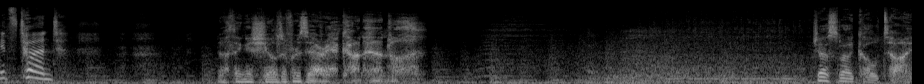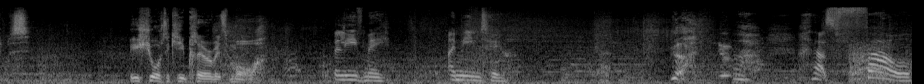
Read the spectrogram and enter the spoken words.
It's turned. Nothing a shield of Rosaria can't handle. Just like old times. Be sure to keep clear of its maw. Believe me, I mean to. That's foul.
